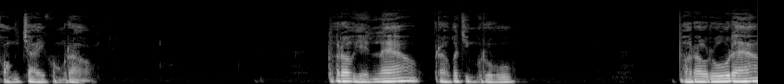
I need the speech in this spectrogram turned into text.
ของใจของเราพอเราเห็นแล้วเราก็จึงรู้ พอเรารู้แล้ว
